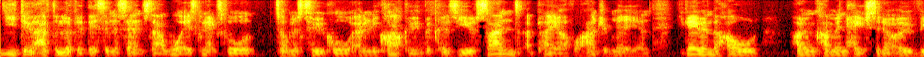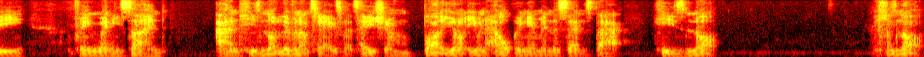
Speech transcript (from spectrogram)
you do have to look at this in the sense that what is next for Thomas Tuchel and Lukaku because you've signed a player for 100 million. You gave him the whole homecoming H to the OV thing when he signed and he's not living up to the expectation, but you're not even helping him in the sense that he's not he's not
